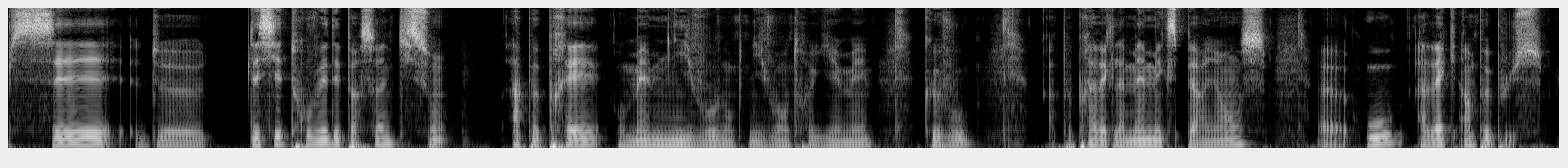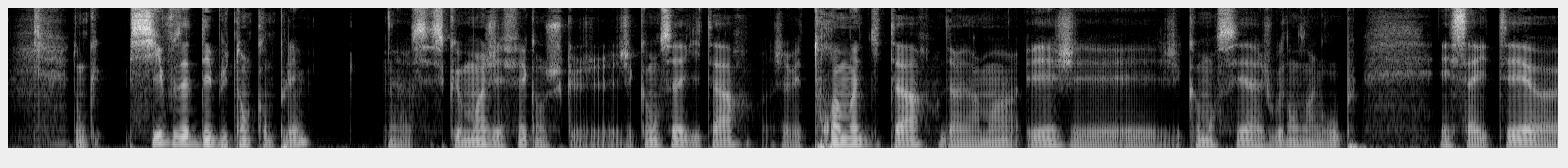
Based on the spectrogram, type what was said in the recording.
c'est de d'essayer de trouver des personnes qui sont à peu près au même niveau, donc niveau entre guillemets, que vous, à peu près avec la même expérience, euh, ou avec un peu plus. Donc si vous êtes débutant complet, c'est ce que moi j'ai fait quand j'ai commencé la guitare. J'avais trois mois de guitare derrière moi et j'ai commencé à jouer dans un groupe et ça a été euh,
